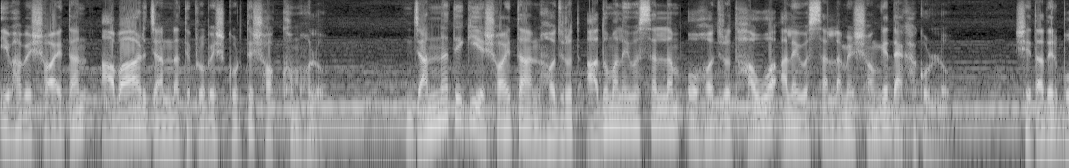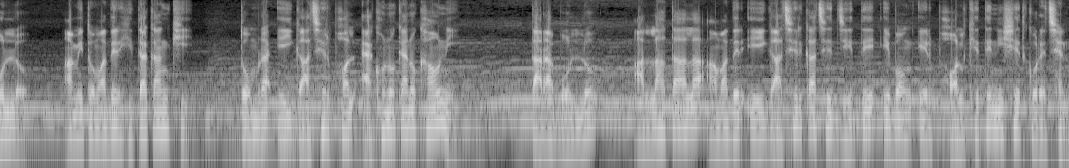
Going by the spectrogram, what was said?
এভাবে শয়তান আবার জান্নাতে প্রবেশ করতে সক্ষম হল। জান্নাতে গিয়ে শয়তান হজরত আদম আলাইসাল্লাম ও হজরত হাওয়া আলাইসাল্লামের সঙ্গে দেখা করল। সে তাদের বলল, আমি তোমাদের হিতাকাঙ্ক্ষী, তোমরা এই গাছের ফল এখনও কেন খাওনি? তারা বলল, আল্লাহ তাআলা আমাদের এই গাছের কাছে যেতে এবং এর ফল খেতে নিষেধ করেছেন।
